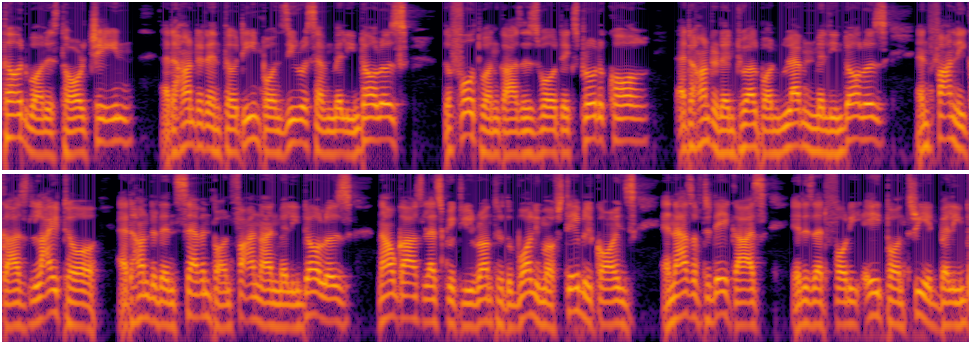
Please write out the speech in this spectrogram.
Third one is Thorchain at $113.07 million. The fourth one, is Vertex Protocol at $112.11 million. And finally, guys, Lighter at $107.59 million. Now, guys, let's quickly run through the volume of stablecoins. And as of today, guys, it is at $48.38 billion.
